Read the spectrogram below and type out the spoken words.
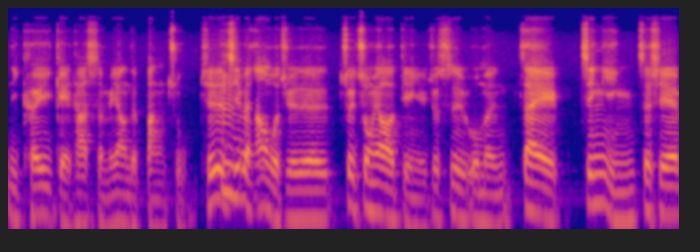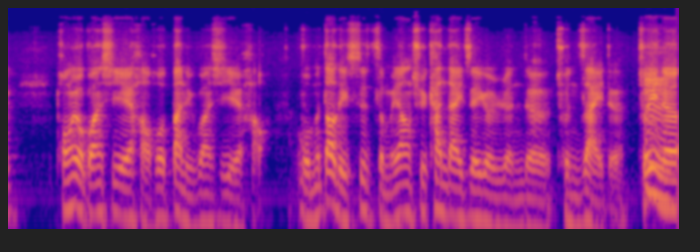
你可以给他什么样的帮助。其实基本上，我觉得最重要的点，也就是我们在经营这些朋友关系也好，或伴侣关系也好。我们到底是怎么样去看待这个人的存在的？所以呢，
